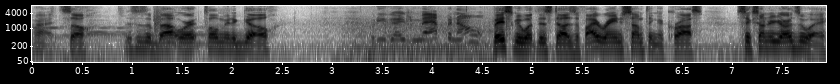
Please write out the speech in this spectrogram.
All right, so this is about where it told me to go. What are you guys mapping out? Basically what this does, if I range something across 600 yards away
